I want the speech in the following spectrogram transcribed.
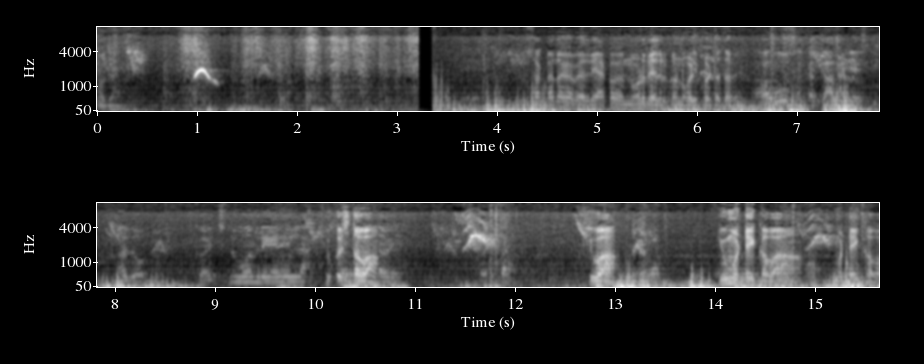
ಹೌದಾ? ಇವು ಸಕ್ಕತ್ತಾಗವೆ ಆದ್ರೆ ಯಾಕೋ ನೋಡ್ರೆ ಎದ್ರಕೊಂಡು ಒಳಿಕೊಳ್ತವೆ ಅವು ಸಕ್ಕ ಗಾಬರಿ ಜಾಸ್ತಿ. ಅದು. ಅಂದ್ರೆ ಏನಿಲ್ಲ. ಇವು ಕಚ್ತಾವ? ಇವ? ಇವು ಮೊಟ್ಟೆ ಇಕ್ಕವ? ಮೊಟ್ಟೆ ಇಕ್ಕವ?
